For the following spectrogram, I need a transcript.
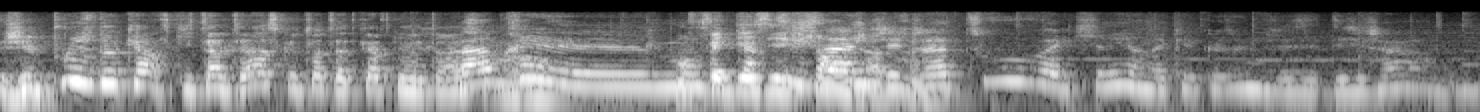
j'ai plus de cartes qui t'intéressent que toi t'as de cartes qui m'intéressent. Bah après, euh, mon fait des artisan, échanges j'ai déjà tout. Valkyrie, il y en a quelques-unes, je les ai déjà. donc,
